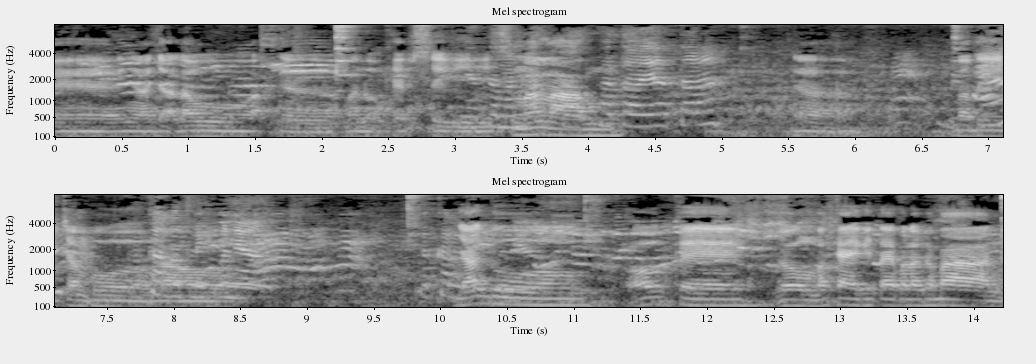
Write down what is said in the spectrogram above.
Eh, nyak ajak lauk ya, manuk KFC semalam. Ya. Babi campur jagung. Okey, jom makan kita belakaban.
